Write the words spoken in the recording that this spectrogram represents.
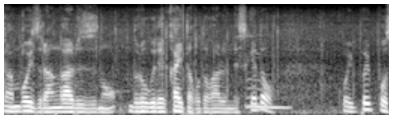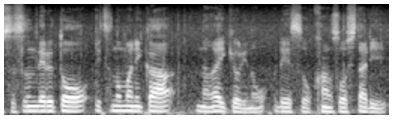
うランボーイズランガールズのブログで書いたことがあるんですけど、うん。こう一歩一歩進んでるといつの間にか長い距離のレースを完走したり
